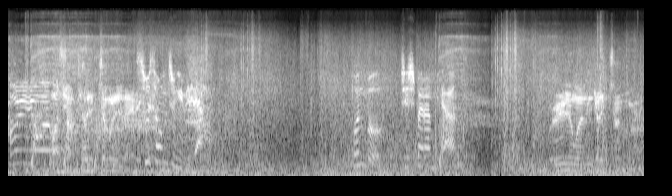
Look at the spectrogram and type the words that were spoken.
훌륭하군요. 어서 결정을 내리게. 수송 중입니다. 본부 지시 바랍니다. 훌륭한 결정이야.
